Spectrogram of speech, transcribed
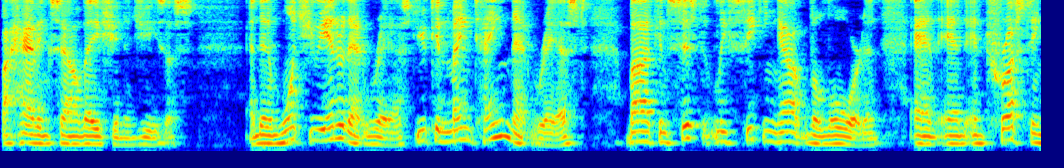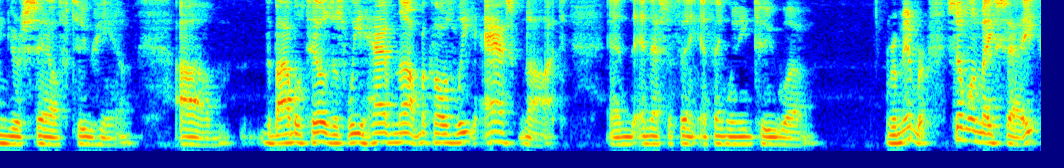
by having salvation in Jesus. And then once you enter that rest, you can maintain that rest by consistently seeking out the Lord and, and, and, and trusting yourself to Him. Um, the Bible tells us we have not because we ask not. And, and that's the thing, a thing we need to, um, Remember, someone may say,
